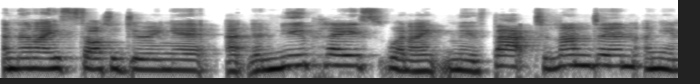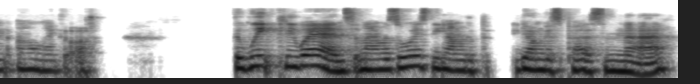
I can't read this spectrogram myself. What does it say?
and then I started doing it at a new place when I moved back to London. I mean, oh my God. The weekly weigh-ins, and I was always the younger, youngest person there.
